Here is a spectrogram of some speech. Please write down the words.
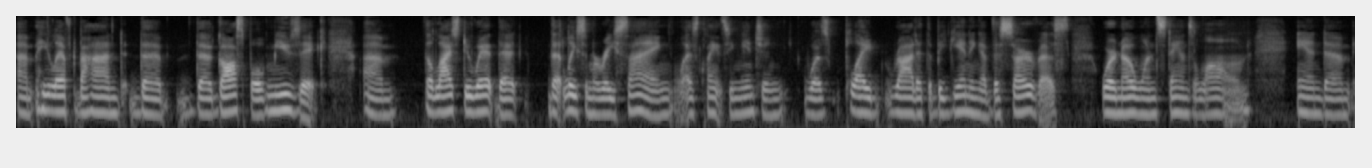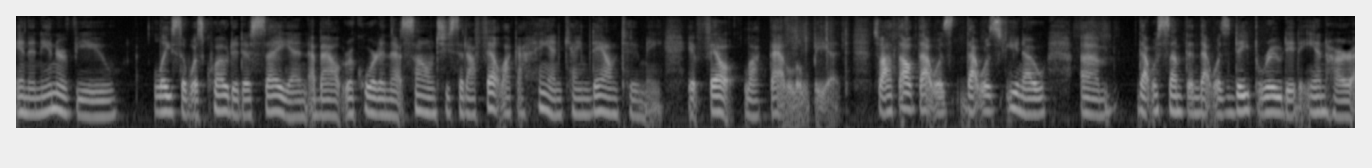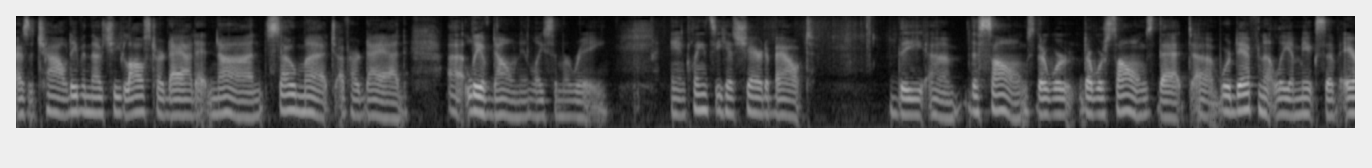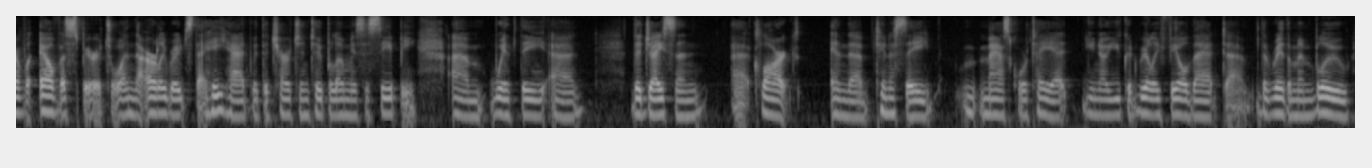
Um, he left behind the the gospel music. Um, the last duet that that Lisa Marie sang, as Clancy mentioned, was played right at the beginning of the service, where no one stands alone. And um, in an interview, Lisa was quoted as saying about recording that song, she said, I felt like a hand came down to me. It felt like that a little bit. So I thought that was, that was, you know, um, that was something that was deep rooted in her as a child. Even though she lost her dad at nine, so much of her dad uh, lived on in Lisa Marie. And Clancy has shared about the um, the songs. There were there were songs that uh, were definitely a mix of Elvis spiritual and the early roots that he had with the church in Tupelo, Mississippi, um, with the uh, the Jason uh, Clark and the Tennessee Mass Quartet. You know, you could really feel that uh, the rhythm and blue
